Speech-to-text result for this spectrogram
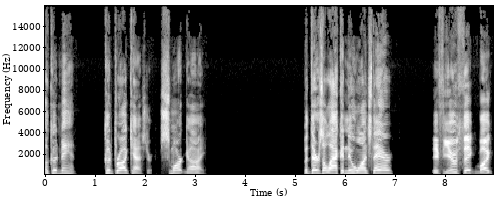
a good man, good broadcaster, smart guy. But there's a lack of nuance there. If you think Mike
